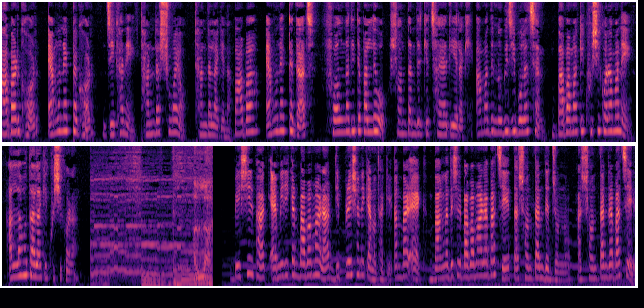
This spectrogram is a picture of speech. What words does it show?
বাবার ঘর এমন একটা ঘর যেখানে ঠান্ডার সময়ও ঠান্ডা লাগে না। বাবা এমন একটা গাছ ফল না দিতে পারলেও সন্তানদেরকে ছায়া দিয়ে রাখে। আমাদের নবীজি বলেছেন, বাবা মাকে খুশি করা মানে আল্লাহ তালাকে খুশি করা। আল্লাহ বেশিরভাগ আমেরিকান বাবা মারা ডিপ্রেশনে কেন থাকে? নাম্বার এক, বাংলাদেশের বাবা মারা বাঁচে তার সন্তানদের জন্য, আর সন্তানরা বাঁচে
